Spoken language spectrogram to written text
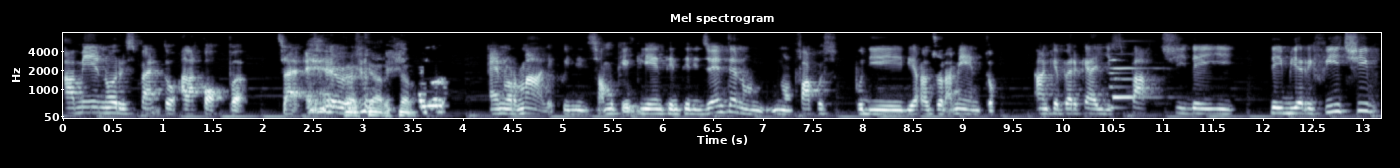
a meno rispetto alla COP. Cioè, eh, chiaro, chiaro. È, normale, quindi diciamo che il cliente intelligente non, non fa questo tipo di, di, ragionamento, anche perché gli spacci dei, dei birrifici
